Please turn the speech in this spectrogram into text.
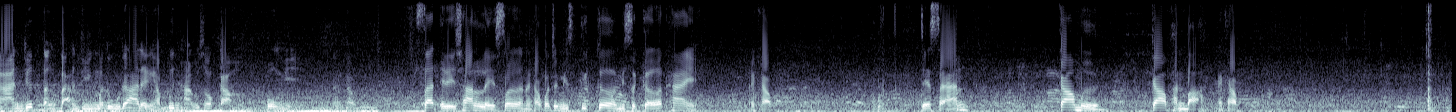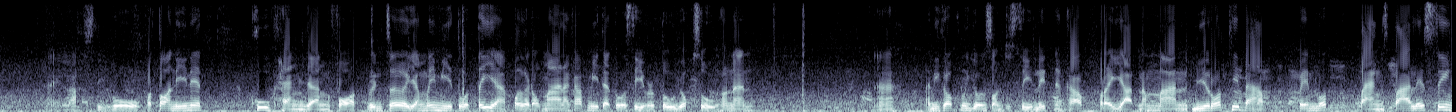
งานยึดต่างๆ จริงมาดูได้เลยครับ พื้นฐานวิศวกรรมพวกนี้นะครับ Z Edition Laser นะครับก็จะมีสติ๊กเกอร์มีสเกิร์ตให้นะครับเจ็ดแสนเก้าหมื่นเก้าพันบาทนะครับไฮลักซีโวเพราะตอนนี้เนี่ยคู่แข่งอย่าง Ford Ranger ยังไม่มีตัวเตี้ยเปิดออกมานะครับ มีแต่ตัว 4 ประตูยกสูงเท่านั้นนะ อันนี้ก็เครื่องยนต์ 2.4 ลิตรนะครับ ประหยัดน้ำมัน มีรถที่แบบเป็นรถแต่งสไตล์เลสซิ่ง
